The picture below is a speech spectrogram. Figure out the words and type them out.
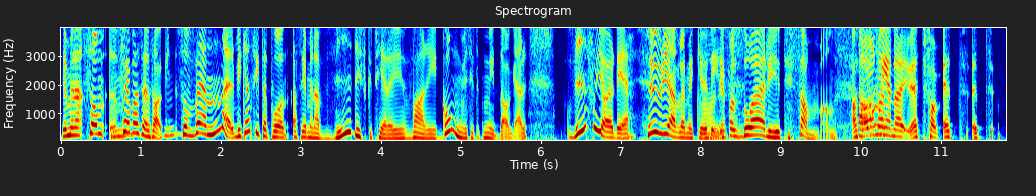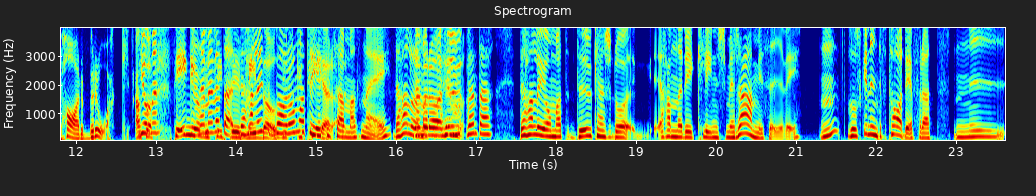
Jag menar, Som, Mm. Får jag bara säga en sak? Mm. Så vänner, vi kan sitta på, alltså jag menar vi diskuterar ju varje gång vi sitter på middagar. Vi får göra det hur jävla mycket Ja, vi vill. fast då är det ju tillsammans. Alltså Ja, jag fast- menar ett, ett, ett parbråk. Alltså, Jo, men- det är en grej om Nej vi sitter vänta, i det handlar middag inte och bara om att vi är diskuterar. tillsammans, nej. Det handlar Men om att du, hur- vänta, det handlar ju om att du kanske då hamnar i clinch med Rami säger vi. Mm? Då ska ni inte få ta det för att ni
